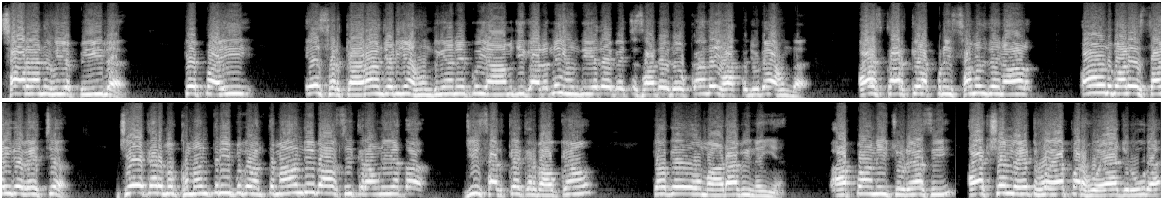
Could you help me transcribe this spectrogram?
ਸਾਰਿਆਂ ਨੂੰ ਹੀ ਅਪੀਲ ਹੈ ਕਿ ਭਾਈ, ਇਹ ਸਰਕਾਰਾਂ ਜਿਹੜੀਆਂ ਹੁੰਦੀਆਂ ਨੇ, ਕੋਈ ਆਮ ਜੀ ਗੱਲ ਨਹੀਂ ਹੁੰਦੀ, ਇਹਦੇ ਵਿੱਚ ਸਾਡੇ ਲੋਕਾਂ ਦਾ ਹੀ ਹੱਕ ਜੁੜਿਆ ਹੁੰਦਾ। ਇਸ ਕਰਕੇ ਆਪਣੀ ਸਮਝ ਦੇ ਨਾਲ ਆਉਣ ਵਾਲੇ 27 ਦੇ ਵਿੱਚ ਜੇਕਰ ਮੁੱਖ ਮੰਤਰੀ ਭਗਵੰਤ ਮਾਨ ਦੀ ਵਾਪਸੀ ਕਰਾਉਣੀ ਹੈ ਤਾਂ ਜੀ ਸਦਕੇ ਕਰਵਾਓ ਕਿਉਂ? ਕਿਉਂਕਿ ਉਹ ਮਾੜਾ ਵੀ ਨਹੀਂ ਹੈ। ਆਪਾਂ ਨਹੀਂ ਚੁੜਿਆ ਸੀ। ਐਕਸ਼ਨ ਲੇਟ ਹੋਇਆ, ਪਰ ਹੋਇਆ ਜ਼ਰੂਰ ਹੈ।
